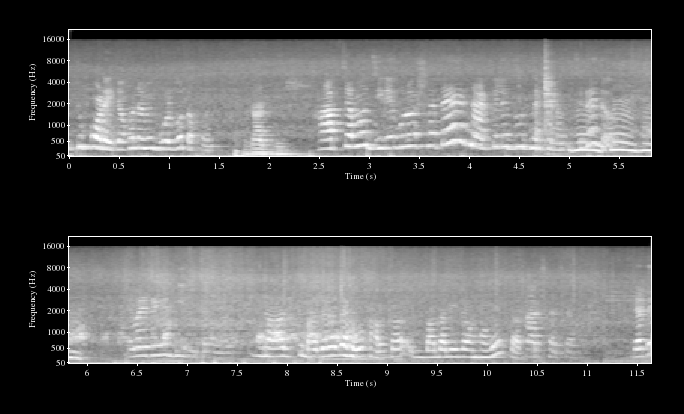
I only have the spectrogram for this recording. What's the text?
একটু পরে যখন আমি বলব তখন। হাফ চামচ জিরে গুঁড়োর সাথে নারকেলের দুধ মেশানো হচ্ছে তাই তো? হুম হুম। এবার এটাকে দিয়ে দিতে হবে। না আর একটু ভাজা ভাজা হোক হালকা বাদামি রং হবে আচ্ছা আচ্ছা। যাতে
